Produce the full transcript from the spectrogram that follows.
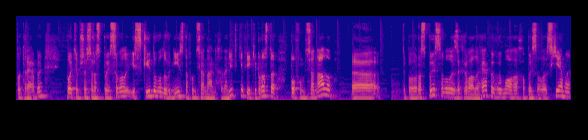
потреби. Потім щось розписували і скидували вниз на функціональних аналітиків, які просто по функціоналу е, типу, розписували, закривали гепи в вимогах, описували схеми,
